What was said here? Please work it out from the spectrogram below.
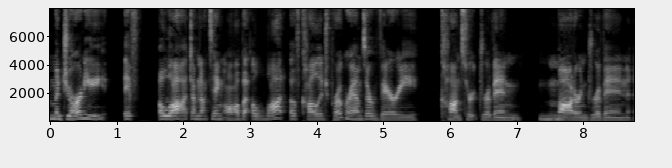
majority, if a lot, I'm not saying all, but a lot of college programs are very concert driven, modern driven,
